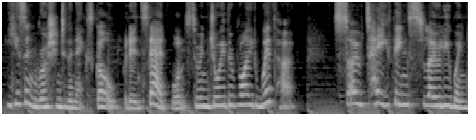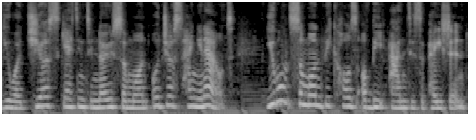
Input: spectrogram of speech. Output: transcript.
he isn't rushing to the next goal, but instead wants to enjoy the ride with her. So take things slowly when you are just getting to know someone or just hanging out. You want someone because of the anticipation.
